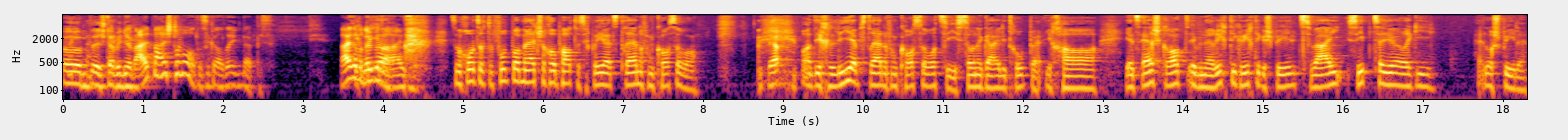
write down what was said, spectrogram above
Und ist, glaube ich, ein Weltmeister geworden sogar oder irgendetwas. Weiß aber nicht mehr, ja, heißt. Zum kurz auf den Football-Manager kommen, Patrick, ich bin ja jetzt Trainer vom Kosovo. Ja. Und ich liebe es, Trainer vom Kosovo zu sein. So eine geile Truppe. Ich habe jetzt erst gerade in einem richtig wichtigen Spiel zwei 17-Jährige spielen.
